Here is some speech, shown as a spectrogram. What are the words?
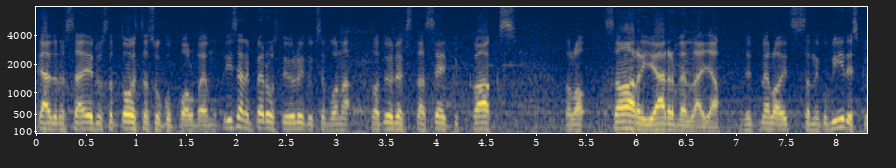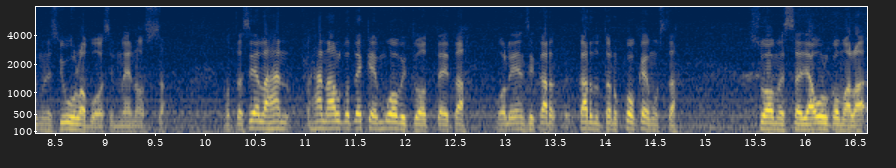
käytännössä edusta toista sukupolvea, mutta isäni perusti yrityksen vuonna 1972 tuolla Saarijärvellä ja nyt meillä on itse asiassa niin kuin 50. juhlavuosi menossa. Mutta siellä hän, hän alkoi tekemään muovituotteita, kun oli ensin kar- kartoittanut kokemusta Suomessa ja ulkomailla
